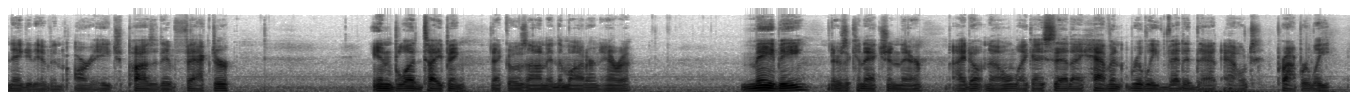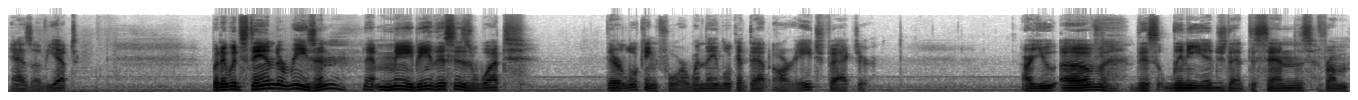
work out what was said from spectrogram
negative and Rh positive factor in blood typing that goes on in the modern era. Maybe there's a connection there. I don't know. Like I said, I haven't really vetted that out properly as of yet. But it would stand to reason that maybe this is what they're looking for when they look at that Rh factor. Are you of this lineage that descends from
